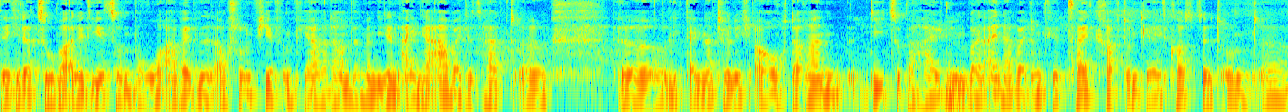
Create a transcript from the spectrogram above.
welche dazu, aber alle, die jetzt so im Büro arbeiten, sind auch schon vier, fünf Jahre da. Und wenn man die dann eingearbeitet hat, äh, äh, liegt einem natürlich auch daran, die zu behalten, mhm. weil Einarbeitung viel Zeit, Kraft und Geld kostet und äh,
